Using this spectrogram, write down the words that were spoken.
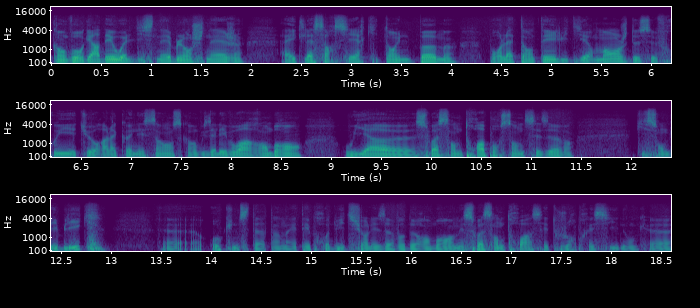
quand vous regardez Walt Disney, Blanche-Neige, avec la sorcière qui tend une pomme pour la tenter, lui dire mange de ce fruit et tu auras la connaissance, quand vous allez voir Rembrandt, où il y a 63% euh, de ses œuvres qui sont bibliques, euh, aucune stat hein, n'a été produite sur les œuvres de Rembrandt, mais 63, c'est toujours précis, donc euh,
